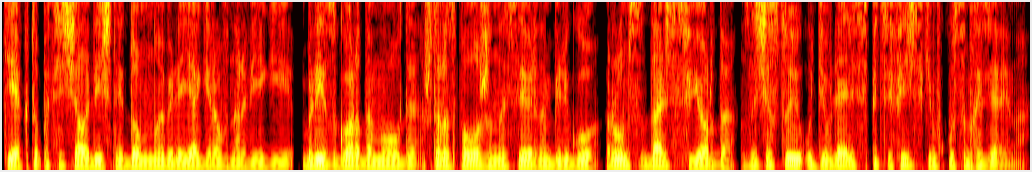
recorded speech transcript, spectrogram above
Те, кто посещал личный дом Нобеля Ягера в Норвегии, близ города Молде, что расположен на северном берегу Румсдальсфьорда, зачастую удивлялись специфическим вкусом хозяина.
